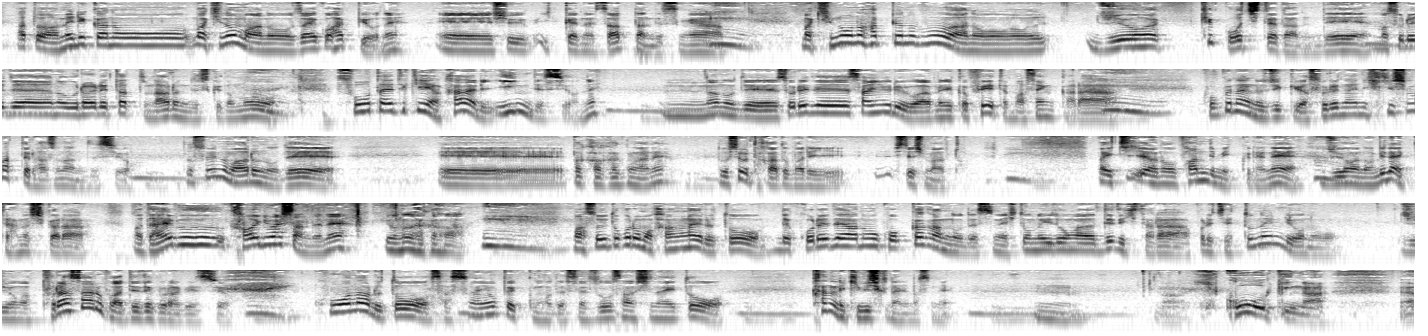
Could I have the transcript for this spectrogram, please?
あとアメリカの、まあ昨日もあの在庫発表ね、えー、週1回のやつあったんですが、えー、まあ昨日の発表の部分はあの需要が結構落ちてたんで、うん、まあ、それであの売られたってのあるんですけども、はい、相対的にはかなりいいんですよね。うん、なので、それで産油量はアメリカ増えてませんから、えー、国内の需給はそれなりに引き締まってるはずなんですよ。うん、そういうのもあるので、えー、やっぱ価格がね、どうしても高止まりしてしまうと。まあ、一時あの、パンデミックでね、需要が伸びないって話から、まあ、だいぶ変わりましたんでね、世の中が、えー、まあ、そういうところも考えると、でこれであの国家間のです、ね、人の移動が出てきたら、これ、ジェット燃料の需要がプラスアルファ出てくるわけですよ、はい、こうなると、さすがに OPEC もです、ね、増産しないと、かなり厳しくなりますね。うん、うん飛行機が、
